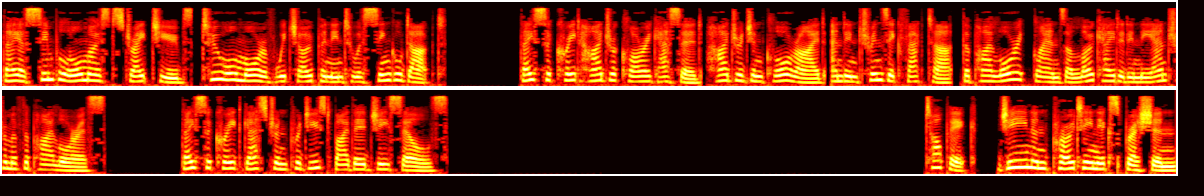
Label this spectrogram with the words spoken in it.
They are simple almost straight tubes, two or more of which open into a single duct. They secrete hydrochloric acid hydrogen chloride and intrinsic factor. The pyloric glands are located in the antrum of the pylorus. They secrete gastrin produced by their G cells. Topic: Gene and protein expression.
